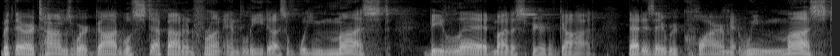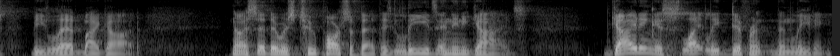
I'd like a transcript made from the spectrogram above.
But there are times where God will step out in front and lead us. We must be led by the Spirit of God. That is a requirement. We must be led by God. Now I said there was two parts of that. There's leads and then he guides. Guiding is slightly different than leading.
